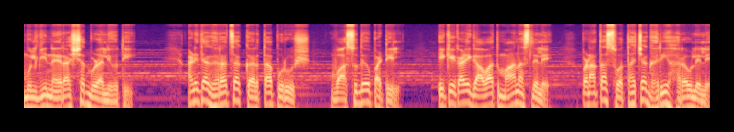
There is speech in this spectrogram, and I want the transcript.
मुलगी नैराश्यात बुडाली होती. आणि त्या घराचा कर्ता पुरुष वासुदेव पाटील एकेकाळी गावात मान असलेले पण आता स्वतःच्या घरी हरवलेले.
